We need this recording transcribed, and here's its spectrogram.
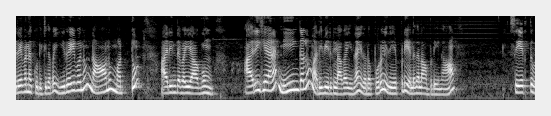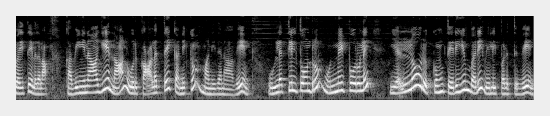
இறைவனை குறிக்குது. அப்போ இறைவனும் நானும் மட்டும் அறிந்தவையாகும். அறிகன நீங்களும் அறிவீர்களாக. இதுதான் இதோட பொருள். இதை எப்படி எழுதலாம் அப்படின்னா சேர்த்து வைத்து எழுதலாம். கவிஞனாகிய நான் ஒரு காலத்தை கணிக்கும் மனிதனாவேன். உள்ளத்தில் தோன்றும் உண்மை பொருளை எல்லோருக்கும் தெரியும்படி வெளிப்படுத்துவேன்.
